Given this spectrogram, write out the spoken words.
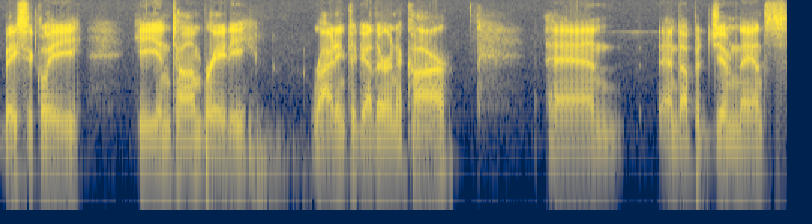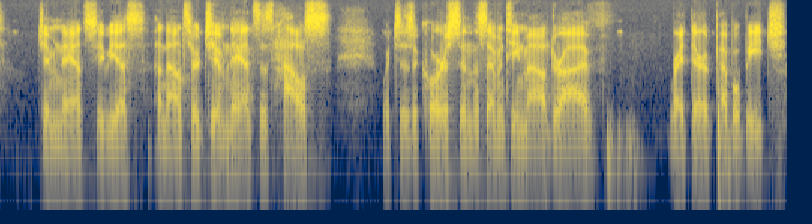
basically he and Tom Brady riding together in a car and end up at Jim Nantz Jim Nantz, CBS announcer Jim Nantz's house, which is, of course, in the 17 mile drive right there at Pebble Beach.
